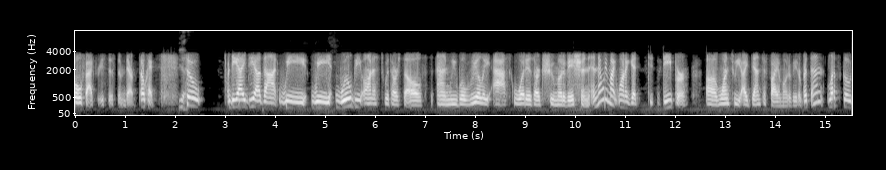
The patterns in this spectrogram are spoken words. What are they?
olfactory system there. Okay, so the idea that we we will be honest with ourselves and we will really ask what is our true motivation, and then we might want to get d- deeper uh, once we identify a motivator. But then let's go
